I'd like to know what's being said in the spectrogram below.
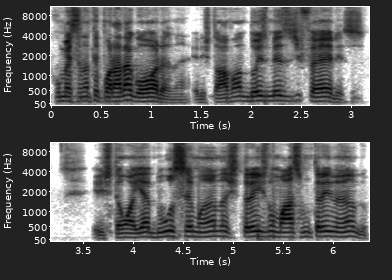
começando a temporada agora, né? Eles estavam há dois meses de férias. Eles estão aí há duas semanas, três no máximo, treinando.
